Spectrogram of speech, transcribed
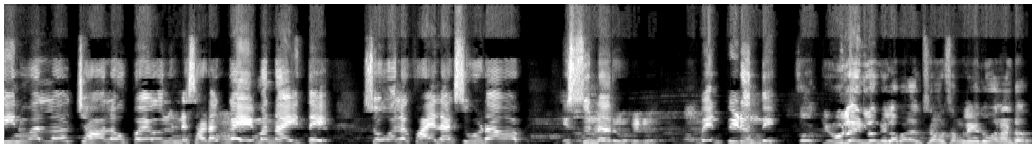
దీనివల్ల చాలా ఉపయోగాలు ఉన్నాయి. సడన్గా ఏమన్నా అయితే సో వాళ్ళకి ఫైవ్ లాక్స్ కూడా ఇస్తున్నారు. బెనిఫిట్ ఉంది. సో క్యూ లైన్లో నిలబడాల్సిన అవసరం లేదు అని అంటారు.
